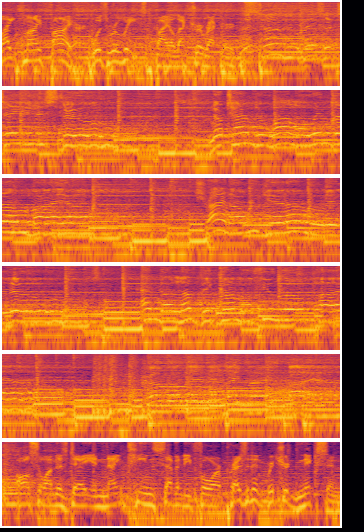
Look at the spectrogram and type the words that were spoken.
Light My Fire was released by Elektra Records. The time to hesitate is through. No time to wallow in the mire. Love become a funeral pyre. Come on, baby, light my fire. Also on this day in 1974, President Richard Nixon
